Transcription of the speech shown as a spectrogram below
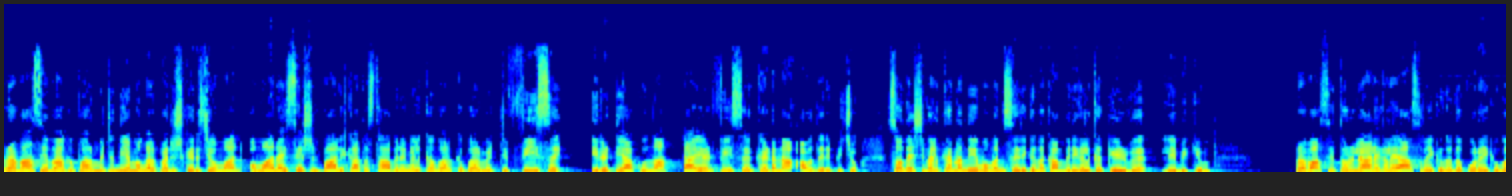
പ്രവാസി വർക്ക് പെർമിറ്റ് നിയമങ്ങൾ പരിഷ്കരിച്ച ഒമാൻ. ഒമാനൈസേഷൻ പാലിക്കാത്ത സ്ഥാപനങ്ങൾക്ക് വർക്ക് പെർമിറ്റ് ഫീസ് ഇരട്ടിയാക്കുന്ന ടയർഡ് ഫീസ് ഘടന അവതരിപ്പിച്ചു. സ്വദേശിവൽക്കരണ നിയമം അനുസരിക്കുന്ന കമ്പനികൾക്ക് കിഴിവ് ലഭിക്കും. പ്രവാസി തൊഴിലാളികളെ ആശ്രയിക്കുന്നത് കുറയ്ക്കുക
